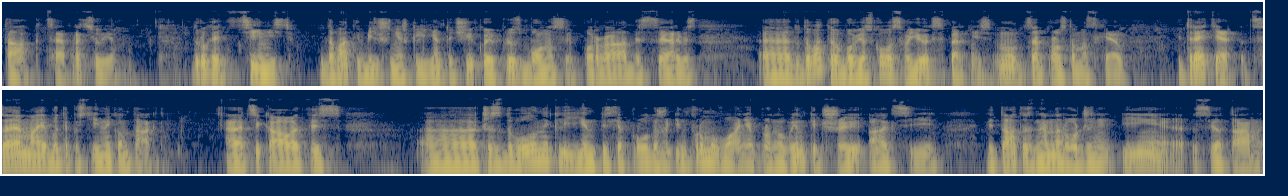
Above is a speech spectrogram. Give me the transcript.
Так, це працює. Друге цінність давати більше, ніж клієнт очікує, плюс бонуси, поради, сервіс. Е, додавати обов'язково свою експертність. Ну, це просто must have. І третє, це має бути постійний контакт. Е, цікавитись, е, чи задоволений клієнт після продажу, інформування про новинки чи акції. Вітати з днем народження і е, святами,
